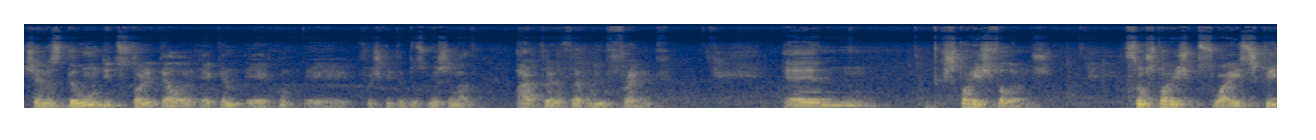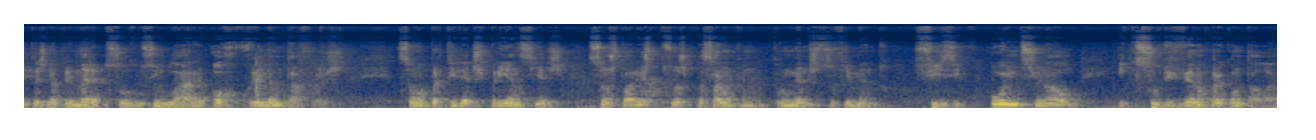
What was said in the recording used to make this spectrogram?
chama-se The Wounded Storyteller, é, é, é, foi escrita um senhor chamado Arthur W. Frank. Um, de que histórias falamos? São histórias pessoais escritas na primeira pessoa do singular ou recorrendo a metáforas. São a partilha de experiências, são histórias de pessoas que passaram por, por momentos de sofrimento físico ou emocional e que sobreviveram para contá-la.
